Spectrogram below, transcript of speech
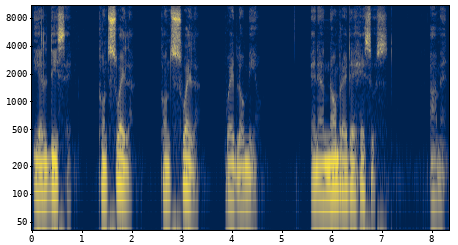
y Él dice, consuela, consuela, pueblo mío. En el nombre de Jesús. Amén.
